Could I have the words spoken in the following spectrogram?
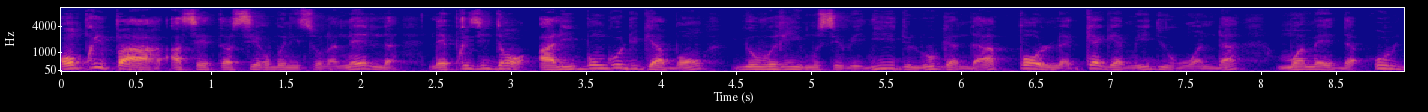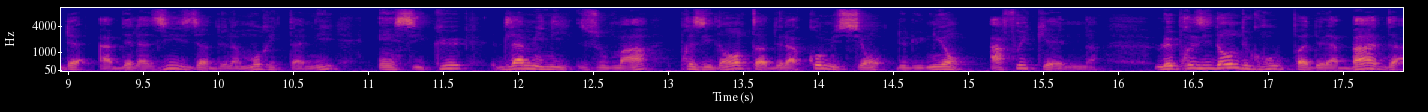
On prit part à cette cérémonie solennelle les présidents Ali Bongo du Gabon, Yoweri Museveni de l'Ouganda, Paul Kagame du Rwanda, Mohamed Ould Abdelaziz de la Mauritanie, ainsi que Dlamini Zuma, présidente de la Commission de l'Union africaine. Le président du groupe de la BAD,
